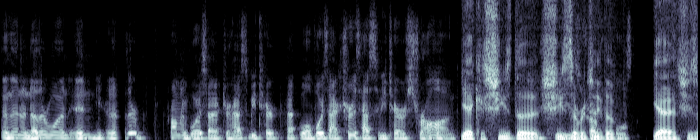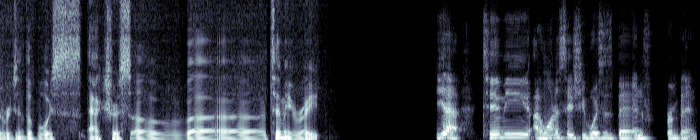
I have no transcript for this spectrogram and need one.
and then another one in another prominent voice actor has to be Ter- well, voice actress has to be Tara Strong. Yeah, because she's the she's She's originally the yeah she's originally the voice actress of uh Timmy, right? Yeah, Timmy. I want to say she voices Ben from Ben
